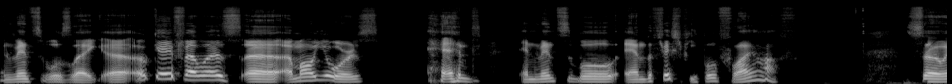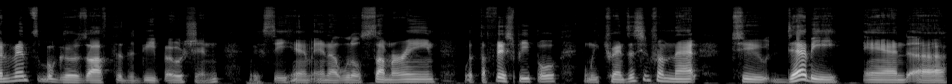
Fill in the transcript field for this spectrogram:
invincible's like uh, okay fellas uh, i'm all yours and Invincible and the fish people fly off. So Invincible goes off to the deep ocean. We see him in a little submarine with the fish people, and we transition from that to Debbie. And uh,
